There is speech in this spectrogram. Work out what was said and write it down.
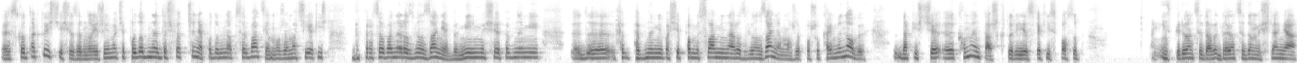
e, skontaktujcie się ze mną, jeżeli macie podobne doświadczenia, podobne obserwacje, może macie jakieś wypracowane rozwiązanie, wymieńmy się pewnymi, e, pewnymi właśnie pomysłami na rozwiązania, może poszukajmy nowych. Napiszcie komentarz, który jest w jakiś sposób inspirujący, dający do myślenia,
